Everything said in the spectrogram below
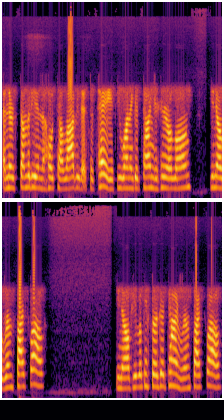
and there's somebody in the hotel lobby that says, "Hey, if you want a good time, you're here alone. You know, room 512. You know, if you're looking for a good time, room 512."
